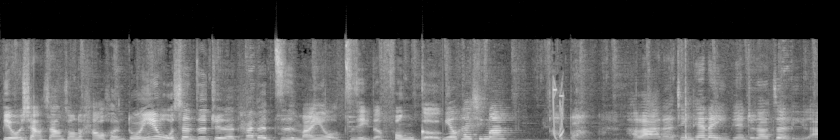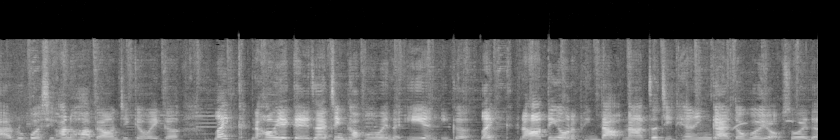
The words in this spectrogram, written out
比我想象中的好很多，因为我甚至觉得他的字蛮有自己的风格。你有开心吗？好吧。好啦，那今天的影片就到这里啦。如果喜欢的话，不要忘记给我一个 like，然后也给在镜头后面的伊恩一个 like，然后订阅我的频道。那这几天应该都会有所谓的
